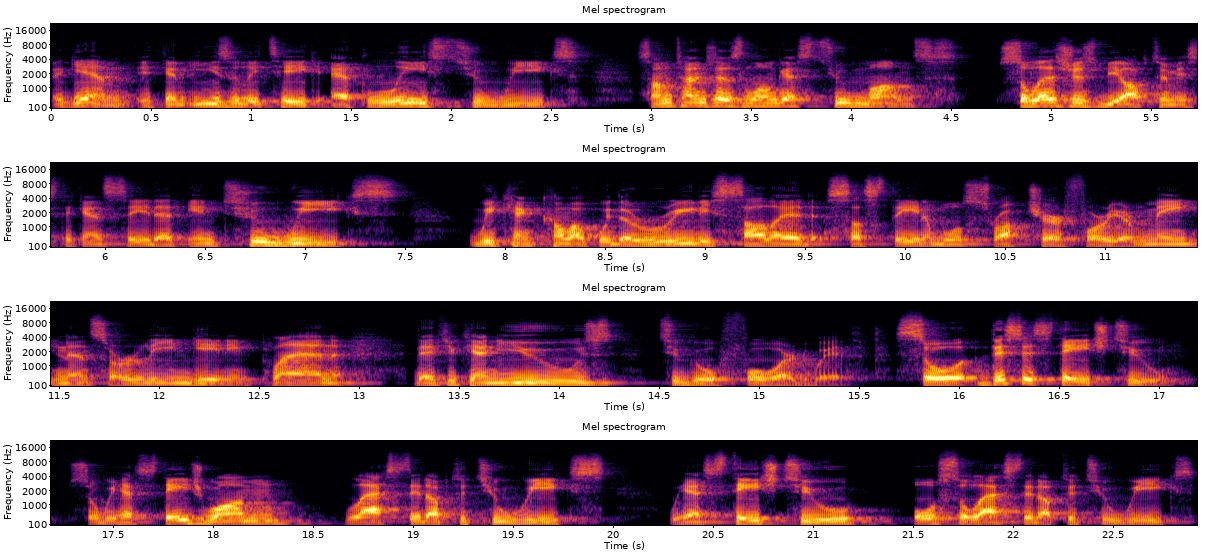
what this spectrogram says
Again, it can easily take at least two weeks, sometimes as long as two months. So let's just be optimistic and say that in two weeks, we can come up with a really solid, sustainable structure for your maintenance or lean gaining plan that you can use to go forward with. So this is stage two. So we had stage one, lasted up to two weeks. We had stage two, also lasted up to two weeks.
